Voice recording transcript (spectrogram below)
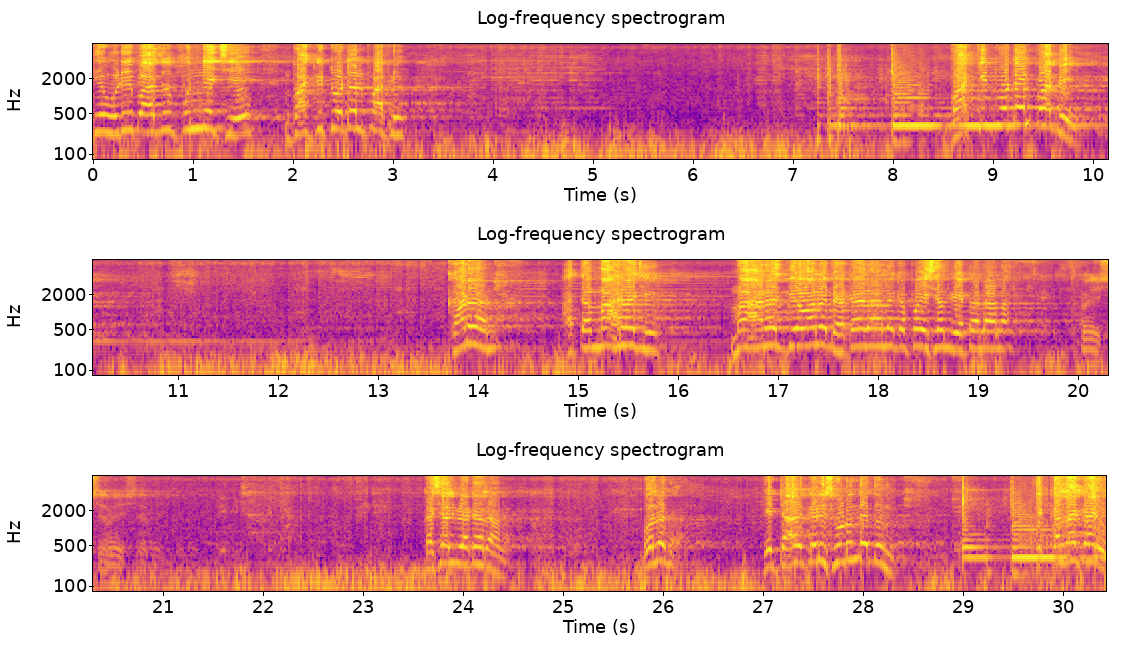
ते उडी बाजू पुण्याची आहे बाकी टोटल पापे बाकी टोटल पापे कारण आता महाराज आहे. महाराज देवाला भेटायला आला का पैशाला भेटायला आला? कशाला भेटायला आला? बोला ना. हे टाळकडी सोडून द्या तुम्ही. हे कलाकार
